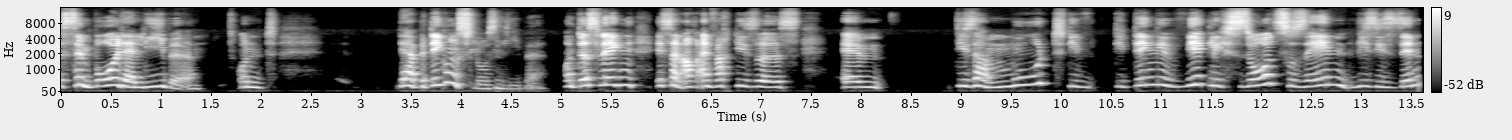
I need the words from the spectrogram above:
das Symbol der Liebe und der bedingungslosen Liebe. Und deswegen ist dann auch einfach dieses, ähm, dieser Mut, die, die Dinge wirklich so zu sehen, wie sie sind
